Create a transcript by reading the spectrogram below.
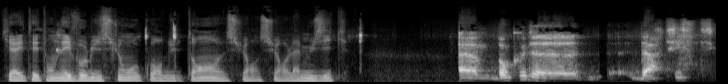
qui a été ton évolution au cours du temps euh, sur, la musique? Beaucoup d'artistes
